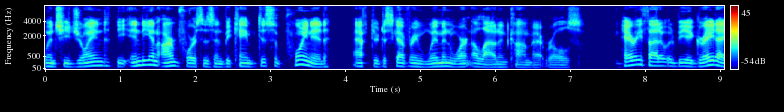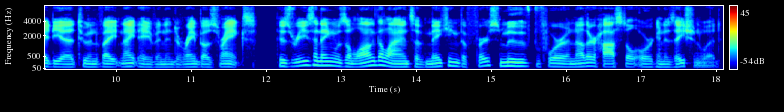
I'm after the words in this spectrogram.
when she joined the Indian Armed Forces and became disappointed after discovering women weren't allowed in combat roles. Harry thought it would be a great idea to invite Nighthaven into Rainbow's ranks. His reasoning was along the lines of making the first move before another hostile organization would.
